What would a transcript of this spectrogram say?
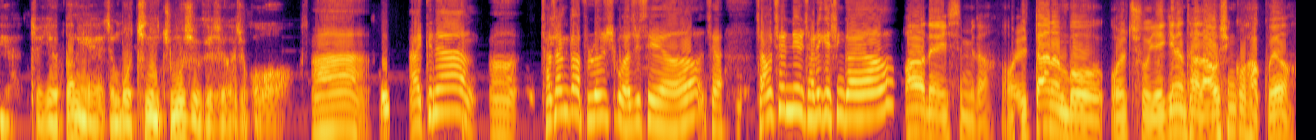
예, 저 옆방에 저 모친이 주무시고 계셔가지고. 아, 아 그냥 어 자장가 불러주시고 와주세요. 자, 장채님 자리 계신가요? 아, 네, 있습니다. 어, 일단은 뭐, 얼추 얘기는 다 나오신 것 같고요.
